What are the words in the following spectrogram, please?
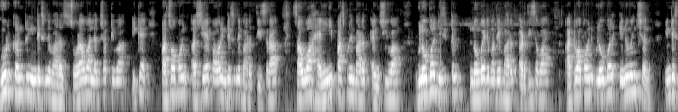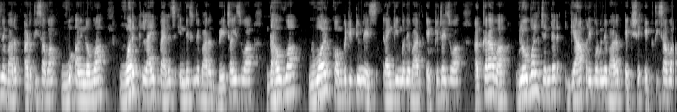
गुड कंट्री इंडेक्समध्ये भारत सोळावा लक्षात ठेवा ठीक आहे? पाचवा पॉईंट आशियाई पॉवर इंडेक्समध्ये भारत तिसरा सहावा हॅलनी पास भारत ऐंशीवा ग्लोबल डिजिटल नोबेडमध्ये भारत अडतीसावा आठवा पॉईंट ग्लोबल इनोव्हेन्शन इंडेक्सने भारत अडतीसावा व आणि नववा वर्क लाईफ बॅलन्स इंडेक्सने भारत बेचाळीसवा दहावा वर्ल्ड कॉम्पिटेटिव्हनेस रँकिंगमध्ये भारत एक्केचाळीसवा अकरावा ग्लोबल जेंडर गॅप रिपोर्टमध्ये भारत एकशे एकतीसावा.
